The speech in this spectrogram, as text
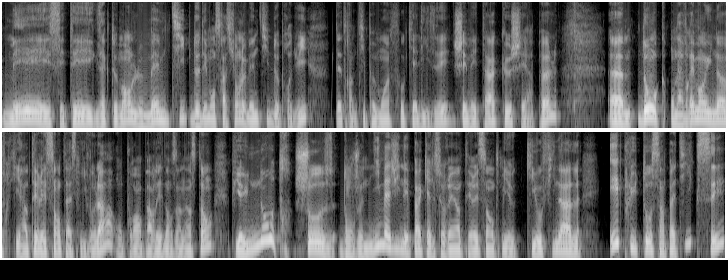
mais c'était exactement le même type de démonstration, le même type de produit, peut-être un petit peu moins focalisé chez Meta que chez Apple. Euh, donc, on a vraiment une offre qui est intéressante à ce niveau-là. On pourra en parler dans un instant. Puis, il y a une autre chose dont je n'imaginais pas qu'elle serait intéressante, mais qui, au final, est plutôt sympathique. C'est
